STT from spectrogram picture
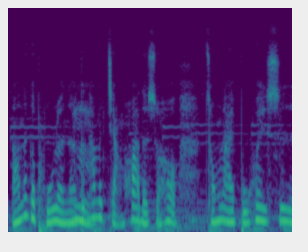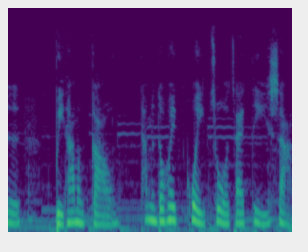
然后那个仆人呢，跟他们讲话的时候，嗯、从来不会是比他们高，他们都会跪坐在地上，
